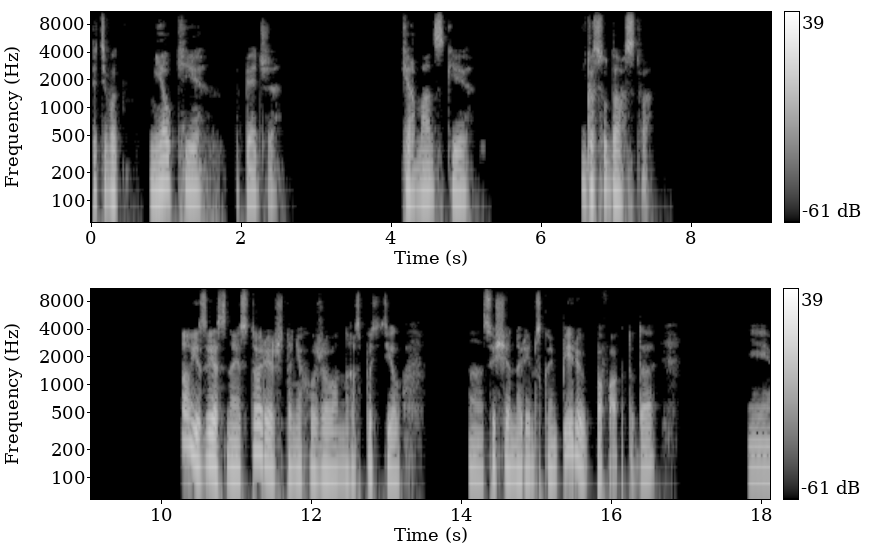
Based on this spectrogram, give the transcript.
эти вот мелкие, опять же, германские государства. Ну, известная история, что не хуже он распустил Священную Римскую империю, по факту, да. И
